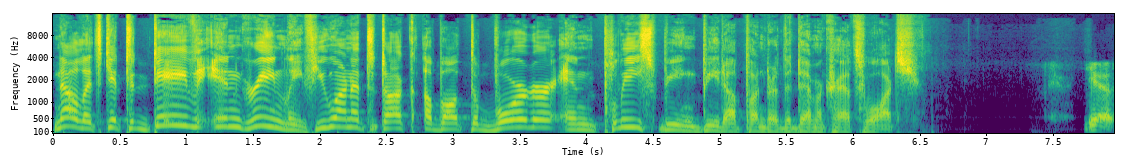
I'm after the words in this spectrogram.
Now let's get to Dave in Greenleaf. You wanted to talk about the border and police being beat up under the Democrats' watch. Yes.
